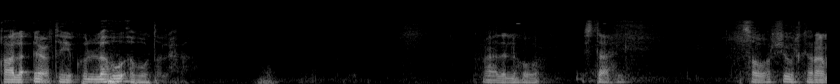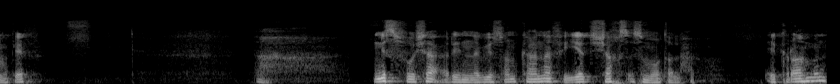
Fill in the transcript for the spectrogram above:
قال اعطه كله أبو طلحة. هذا اللي هو يستاهل. تصور شوف الكرامة كيف. نصف شعر النبي صلى الله عليه وسلم كان في يد شخص اسمه طلحة. إكراما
